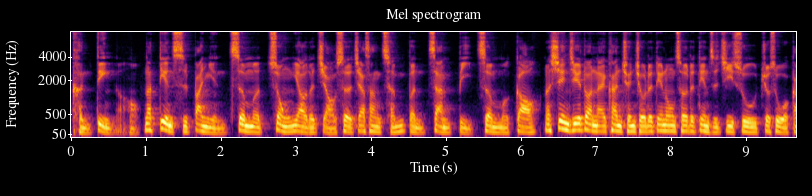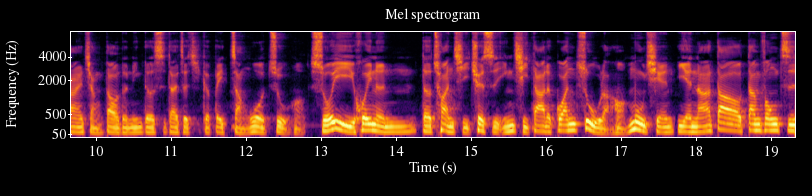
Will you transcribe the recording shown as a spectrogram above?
肯定的哈。那电池扮演这么重要的角色，加上成本占比这么高，那现阶段来看，全球的电动车的电池技术，就是我刚才讲到的宁德时代这几个被掌握住哈。所以辉能的串起确实引起大家的关注了哈。目前也拿到丹峰资。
